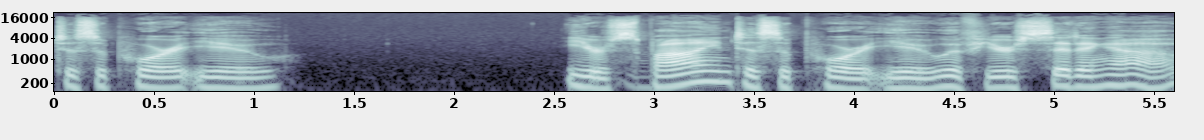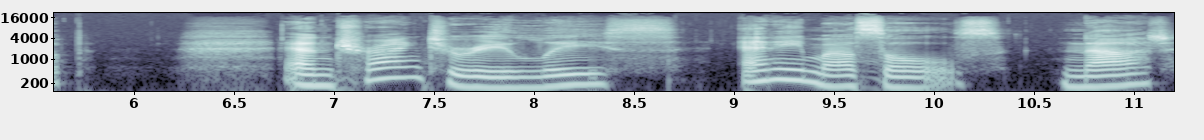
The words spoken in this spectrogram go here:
to support you your spine to support you if you're sitting up, and trying to release any muscles not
